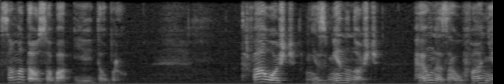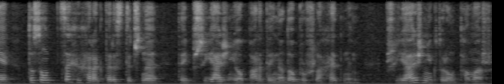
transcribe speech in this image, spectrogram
Sama ta osoba i jej dobro. Trwałość, niezmienność, pełne zaufanie to są cechy charakterystyczne tej przyjaźni opartej na dobru szlachetnym. Przyjaźni, którą Tomasz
